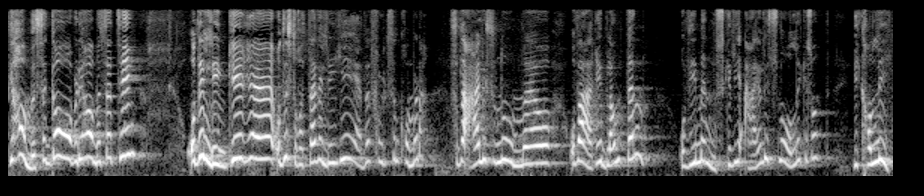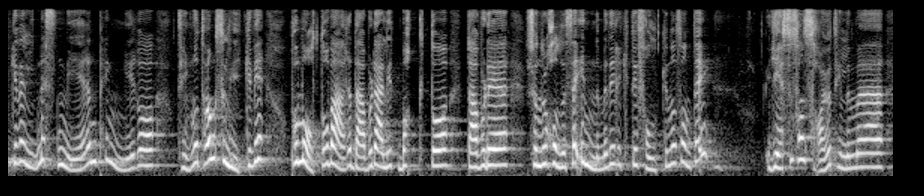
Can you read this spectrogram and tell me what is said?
De har med seg gaver, de har med seg ting. Og det, ligger, eh, og det står at det er veldig gjeve folk som kommer. da. Så det er liksom noe med å, å, være iblant dem. Og vi mennesker vi er jo litt snåle. ikke sant? Vi kan like vel, nesten mer enn penger og ting og tang. Så liker vi på en måte å være der hvor det er litt makt, og der hvor det skjønner å holde seg inne med de riktige folkene. og sånne ting. Jesus han sa jo til og med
